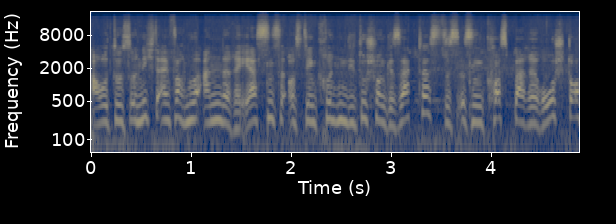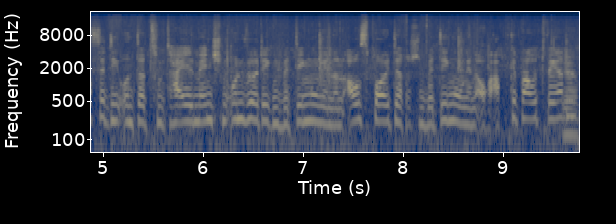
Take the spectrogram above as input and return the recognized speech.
Autos und nicht einfach nur andere. Erstens aus den Gründen, die du schon gesagt hast. Das sind kostbare Rohstoffe, die unter zum Teil menschenunwürdigen Bedingungen und ausbeuterischen Bedingungen auch abgebaut werden.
